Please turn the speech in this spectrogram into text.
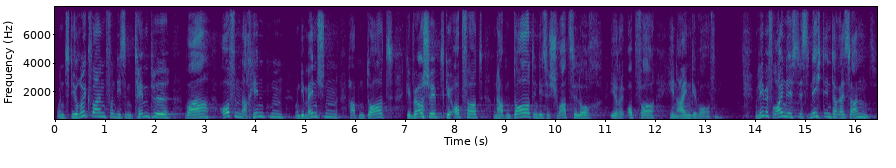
Und die Rückwand von diesem Tempel war offen nach hinten und die Menschen haben dort geworshipped, geopfert und haben dort in dieses schwarze Loch ihre Opfer hineingeworfen. Und liebe Freunde, ist es nicht interessant,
